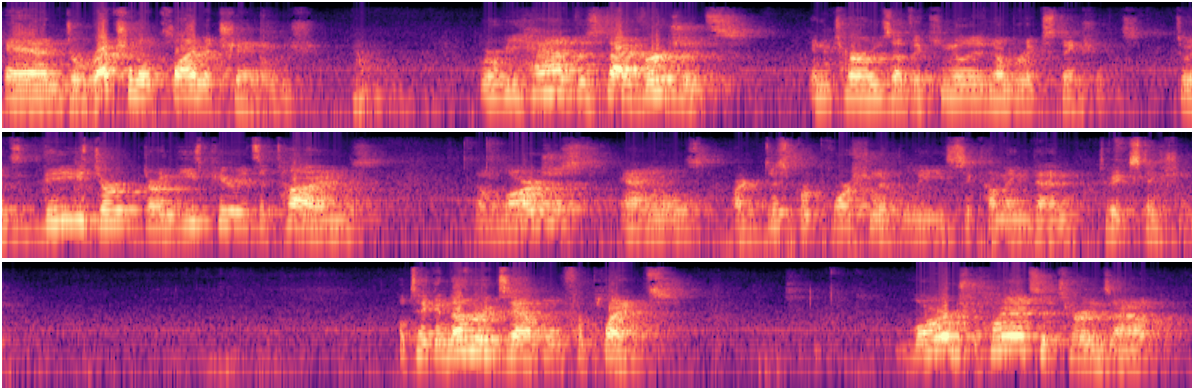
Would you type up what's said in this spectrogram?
and directional climate change where we have this divergence in terms of the cumulative number of extinctions. So it's these during these periods of times the largest animals are disproportionately succumbing then to extinction. I'll take another example for plants. Large plants, it turns out,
